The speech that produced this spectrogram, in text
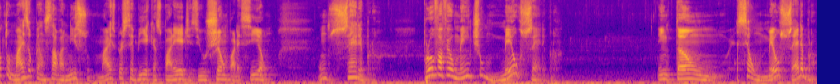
Quanto mais eu pensava nisso, mais percebia que as paredes e o chão pareciam um cérebro. Provavelmente o meu cérebro. Então, esse é o meu cérebro?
